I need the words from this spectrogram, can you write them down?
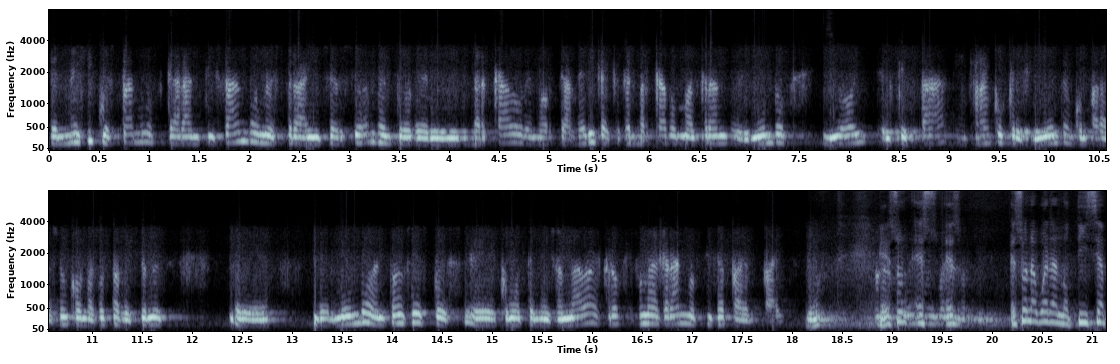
en México estamos garantizando nuestra inserción dentro del mercado de Norteamérica, que es el mercado más grande del mundo y hoy el que está en franco crecimiento en comparación con las otras regiones eh, del mundo. Entonces, pues, eh, como te mencionaba, creo que es una gran noticia para el país. Es, un, es, es, es, una buena noticia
